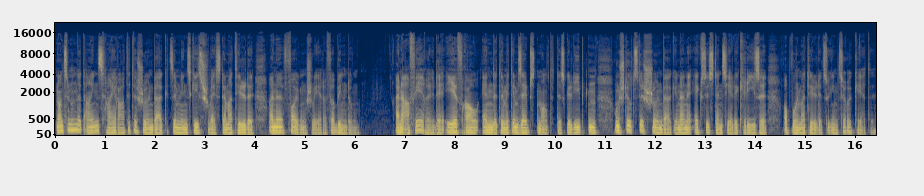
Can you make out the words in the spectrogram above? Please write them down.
1901 heiratete Schönberg Simlinskis Schwester Mathilde, eine folgenschwere Verbindung. Eine Affäre der Ehefrau endete mit dem Selbstmord des Geliebten und stürzte Schönberg in eine existenzielle Krise, obwohl Mathilde zu ihm zurückkehrte.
